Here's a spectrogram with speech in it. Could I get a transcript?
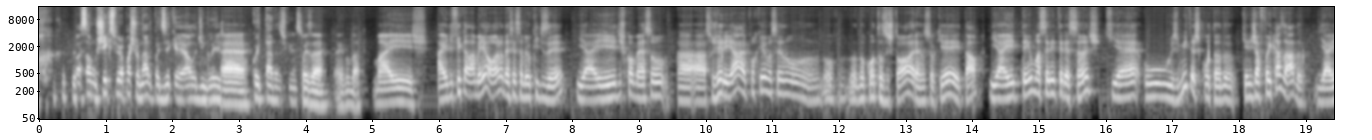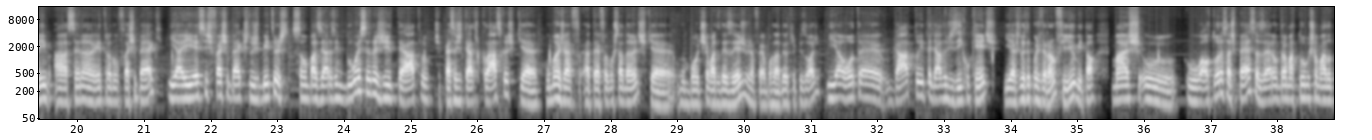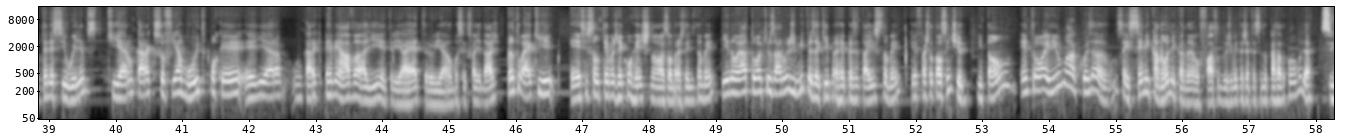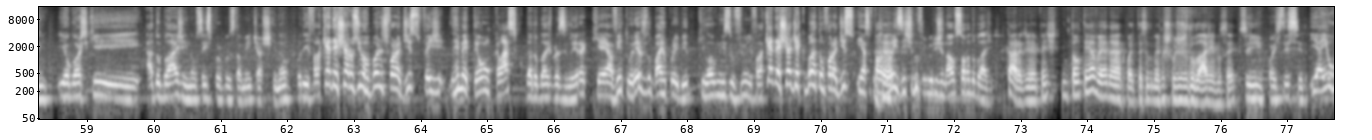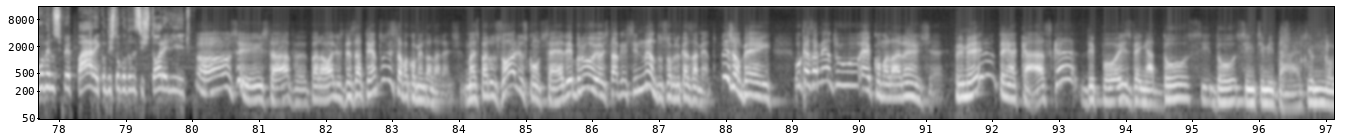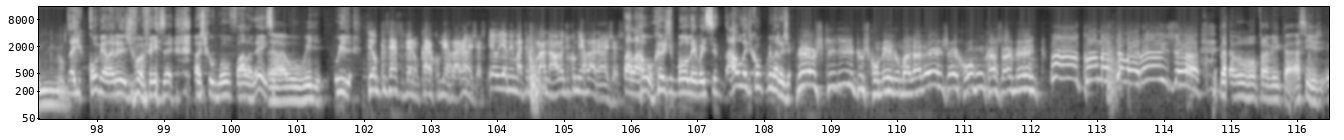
Passar um Shakespeare apaixonado pra dizer que é aula de inglês. É, Coitada das crianças. pois é, aí não dá. Mas mais Aí ele fica lá meia hora, né, sem saber o que dizer, e aí eles começam a, a sugerir, ah, por que você não, não, não- conta as histórias, não sei o que e tal. E aí tem uma cena interessante, que é o Smithers contando que ele já foi casado. E aí a cena entra num flashback, e aí esses flashbacks dos Smithers são baseados em duas cenas de teatro, de peças de teatro clássicas, que é, uma já até foi mostrada antes, que é um bonde chamado Desejo, já foi abordado em outro episódio, e a outra é Gato e Telhado de Zinco Quente, e as duas depois viraram filme e tal, mas o, o autor dessas peças era um dramaturgo chamado Tennessee Williams, que era um cara que sofria muito porque ele era um cara que permeava ali entre a hétero e a homossexualidade. Tanto é que esses são temas recorrentes nas obras dele também, e não é à toa que usaram os Smithers aqui para representar isso também, porque faz total sentido. Então, entrou aí uma coisa, não sei, semi-canônica, né, o fato do Smithers já ter sido casado com uma mulher. Sim. E eu gosto que a dublagem, não sei se propositalmente, acho que não, quando ele fala, quer deixar o Sr. Burns fora disso, fez, remeteu a um clássico da dublagem brasileira, que é Aventureiros do Bairro Proibido, que logo no início do filme ele fala, quer deixar Jack Burton fora disso? E essa fala não existe no filme original, só na dublagem. Cara, de repente, então tem a ver, né? Pode ter sido o mesmo estúdio de dublagem, não sei. Sim, pode ter sido. E aí o Homer não se prepara, e quando estão contando essa história, ele, tipo, Ah, sim, estava. Para olhos desatentos, estava comendo a laranja. Mas para os olhos com cérebro, eu estava ensinando sobre o casamento. Vejam bem, o casamento é como a laranja. Primeiro tem a casca, depois vem a doce, doce intimidade. Aí ele come a laranja de uma vez, né? acho que o Mo fala, né? Isso, é o Willy. William, Se eu quisesse ver um cara comer laranjas, eu ia me matricular na aula de comer laranjas. tá lá o vai ensinar aula de como comer laranja. Meus queridos, comer uma laranja é como um casamento. Ah, coma essa laranja! Eu vou pra mim, cara. Assim,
